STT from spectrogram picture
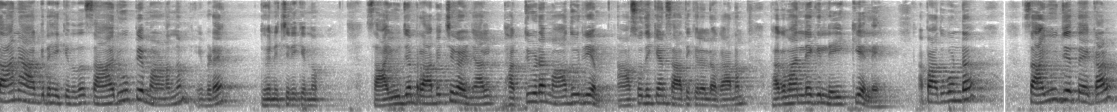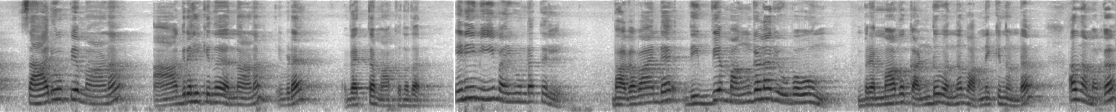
താൻ ആഗ്രഹിക്കുന്നത് സാരൂപ്യമാണെന്നും ഇവിടെ ധ്വനിച്ചിരിക്കുന്നു. സായുജ്യം പ്രാപിച്ചു കഴിഞ്ഞാൽ ഭക്തിയുടെ മാധുര്യം ആസ്വദിക്കാൻ സാധിക്കില്ലല്ലോ. കാരണം ഭഗവാനിലേക്ക് ലയിക്കുകയല്ലേ? അപ്പം അതുകൊണ്ട് സായുജ്യത്തേക്കാൾ സാരൂപ്യമാണ് ആഗ്രഹിക്കുന്നത് എന്നാണ് ഇവിടെ വ്യക്തമാക്കുന്നത്. ഇനിയും ഈ വൈകുണ്ഠത്തിൽ ഭഗവാന്റെ ദിവ്യമംഗള രൂപവും ബ്രഹ്മാവ് കണ്ടുവെന്ന് വർണിക്കുന്നുണ്ട്. അത് നമുക്ക്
